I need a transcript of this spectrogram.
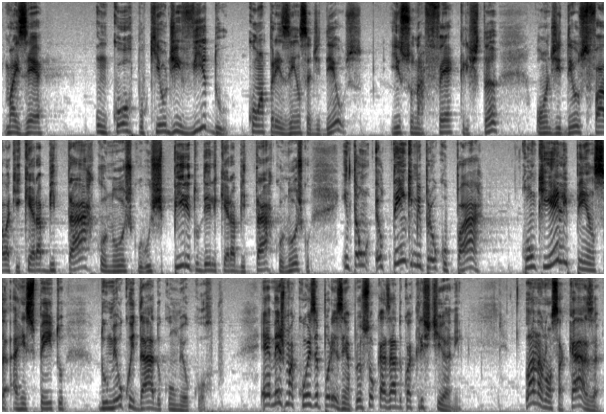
mas é um corpo que eu divido com a presença de Deus, isso na fé cristã, onde Deus fala que quer habitar conosco, o Espírito dele quer habitar conosco. Então eu tenho que me preocupar com o que ele pensa a respeito do meu cuidado com o meu corpo. É a mesma coisa, por exemplo, eu sou casado com a Cristiane. Lá na nossa casa,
